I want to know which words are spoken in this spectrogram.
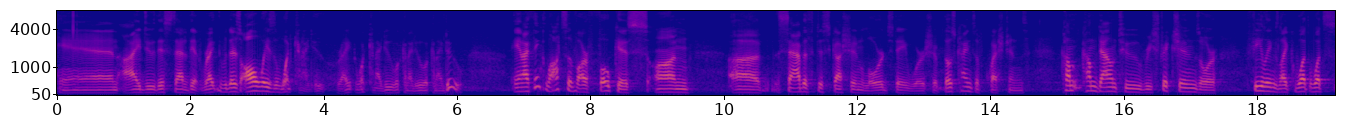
Can I do this, that, other? Right? There's always the what can I do, right? What can I do? What can I do? What can I do? And I think lots of our focus on uh, Sabbath discussion, Lord's Day worship, those kinds of questions come, come down to restrictions or feelings like what, what's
